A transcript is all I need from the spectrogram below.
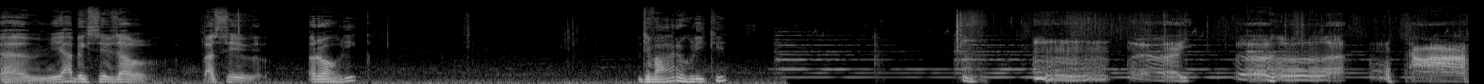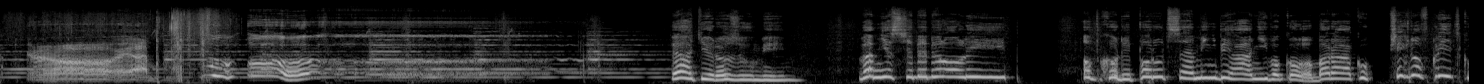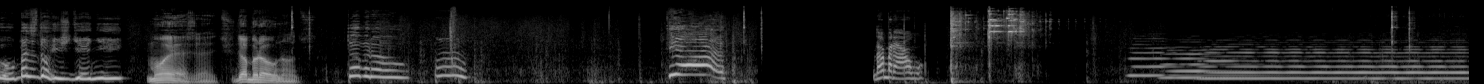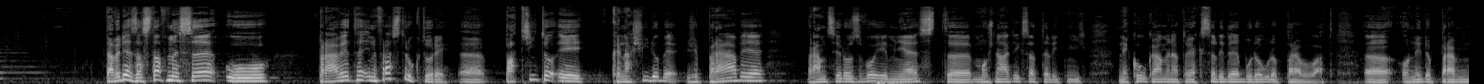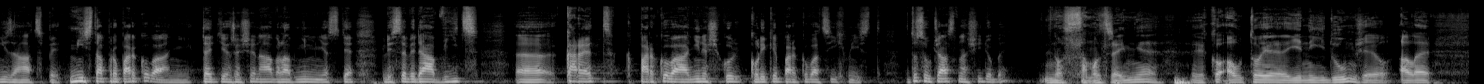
Um, já bych si vzal asi rohlík. Dva rohlíky? Já ti rozumím. Ve městě by bylo líp. Obchody po ruce, míň běhání okolo baráku, všechno v klídku, bez dojíždění. Moje řeč. Dobrou noc. Dobrou. Mm. Je! Dobrou. Davide, zastavme se u právě té infrastruktury. Eh, patří to i k naší době, že právě v rámci rozvoje měst, eh, možná těch satelitních, nekoukáme na to, jak se lidé budou dopravovat. Uh, ony dopravní zácpy, místa pro parkování. Teď je řešená v hlavním městě, kdy se vydá víc uh, karet k parkování, než kolik je parkovacích míst. Je to součást naší doby? No samozřejmě, jako auto je jiný dům, že jo, ale uh, Eh,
